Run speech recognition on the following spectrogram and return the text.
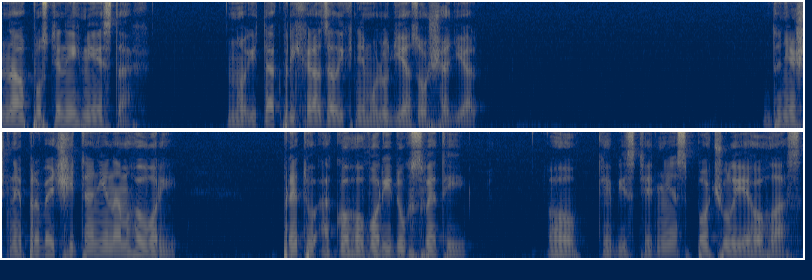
na opustených miestach. No i tak prichádzali k nemu ľudia zo všadiaľ. Dnešné prvé čítanie nám hovorí, preto ako hovorí Duch Svetý, o, keby ste dnes počuli jeho hlas.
